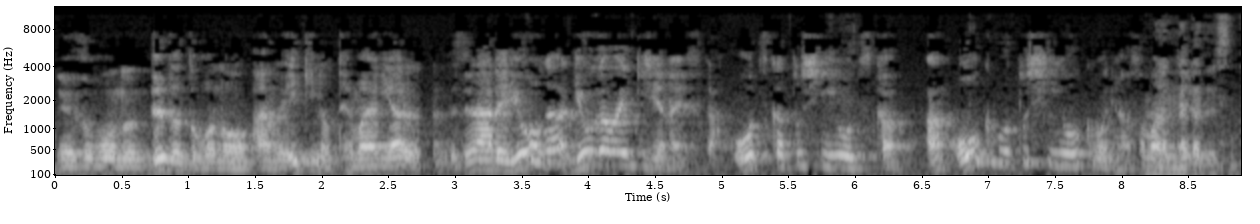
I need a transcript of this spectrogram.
で、そこの、出たとこの、あの、駅の手前にあるんですね。あれ、両側、両側駅じゃないですか。大塚と新大塚、あ、大久保と新大久保に挟ま真れてるん中ですね。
